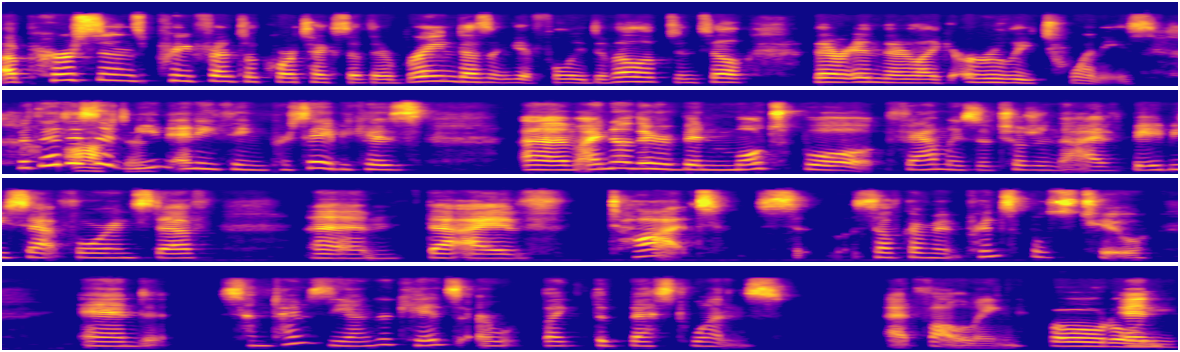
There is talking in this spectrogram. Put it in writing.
A person's prefrontal cortex of their brain doesn't get fully developed until they're in their like early 20s. But that doesn't often. mean anything per se because um, I know there have been multiple families of children that I've babysat for and stuff um, that I've taught self government principles to. And sometimes the younger kids are like the best ones at following totally. and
